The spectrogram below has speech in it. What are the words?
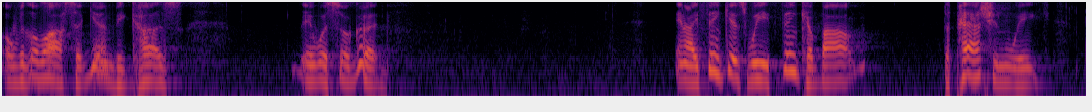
over the loss again because it was so good. And I think as we think about the Passion Week,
